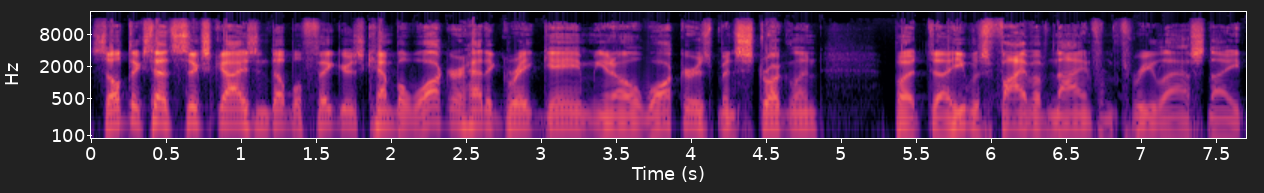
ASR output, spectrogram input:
Celtics had six guys in double figures. Kemba Walker had a great game. You know, Walker has been struggling, but uh, he was five of nine from three last night.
